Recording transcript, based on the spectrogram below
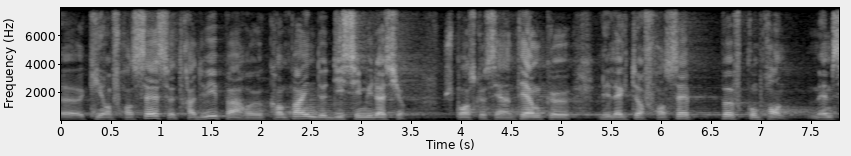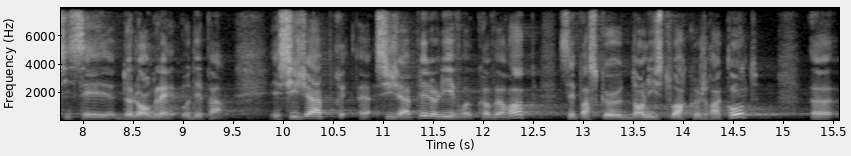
euh, qui en français se traduit par euh, campagne de dissimulation. Je pense que c'est un terme que les lecteurs français peuvent comprendre, même si c'est de l'anglais au départ. Et si j'ai appelé le livre Cover Up, c'est parce que dans l'histoire que je raconte,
